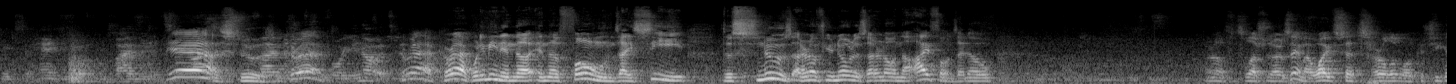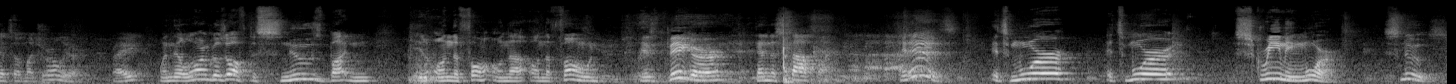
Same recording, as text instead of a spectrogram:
he takes a hand, you go from five minutes. Yeah, five snooze. Five correct. Before you know it. Correct. Correct. What do you mean in the in the phones? I see the snooze. I don't know if you notice. I don't know on the iPhones. I know. I don't know if it's less or the same. My wife sets her little because she gets up much earlier, right? When the alarm goes off, the snooze button in, on the phone on the on the phone is bigger than the stop button. It is. It's more. It's more screaming more. Snooze.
